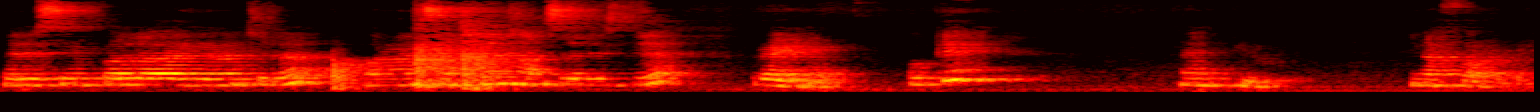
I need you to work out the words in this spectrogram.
Very simple uh, given children. One question answer is there right now. Okay? Thank you. Enough for today.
